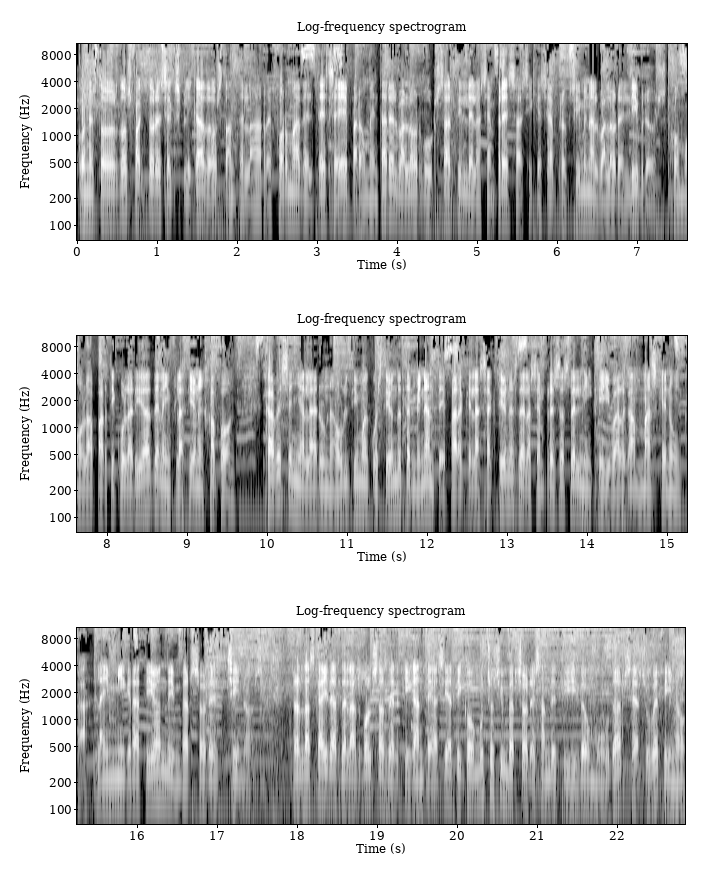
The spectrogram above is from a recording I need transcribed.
Con estos dos factores explicados, tanto la reforma del TSE para aumentar el valor bursátil de las empresas y que se aproximen al valor en libros, como la particularidad de la inflación en Japón, cabe señalar una última cuestión determinante para que las acciones de las empresas del Nikkei valgan más que nunca, la inmigración de inversores chinos. Tras las caídas de las bolsas del gigante asiático, muchos inversores han decidido mudarse a su vecino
